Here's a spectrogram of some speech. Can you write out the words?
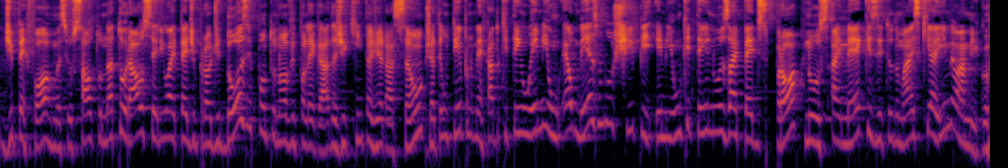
de performance, o salto natural seria o iPad Pro de 12.9 polegadas de quinta geração. Já tem um tempo no mercado que tem o M1. É o mesmo chip M1 que tem nos iPads Pro, nos iMacs e tudo mais, que aí, meu amigo,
